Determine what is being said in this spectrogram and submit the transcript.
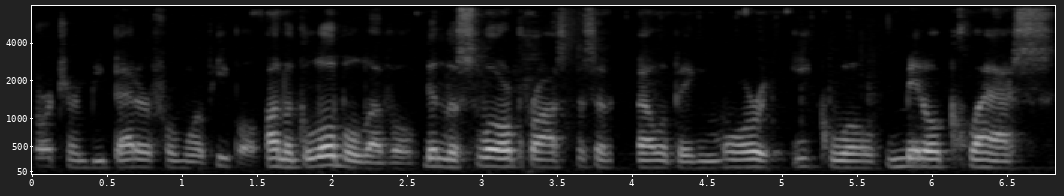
short term, be better for more people on a global level than the slower process of developing more equal middle class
